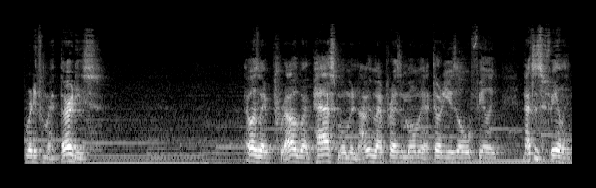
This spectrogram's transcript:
ready for my 30s that was my that was my past moment. I'm in my present moment at 30 years old, feeling not just feeling.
